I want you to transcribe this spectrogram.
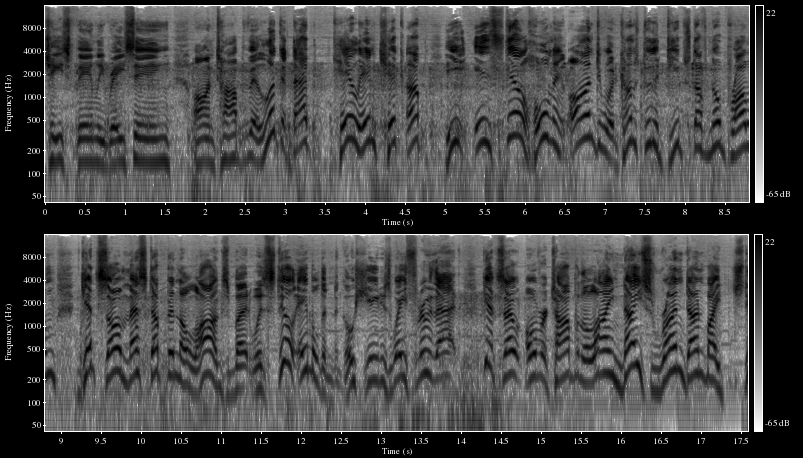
Chase Family Racing on top of it. Look at that tail end kick up. He is still holding on to it. Comes through the deep stuff, no problem. Gets all messed up in the logs, but was still able to negotiate his way through that. Gets out over top of the line. Nice run done by Steve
